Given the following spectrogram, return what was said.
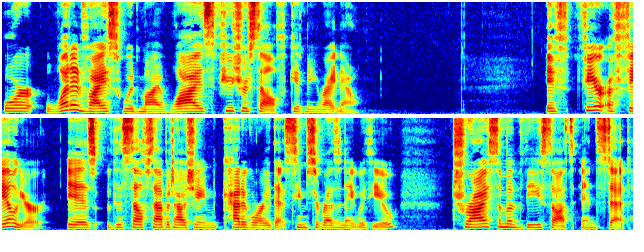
Or what advice would my wise future self give me right now? If fear of failure is the self sabotaging category that seems to resonate with you, Try some of these thoughts instead.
